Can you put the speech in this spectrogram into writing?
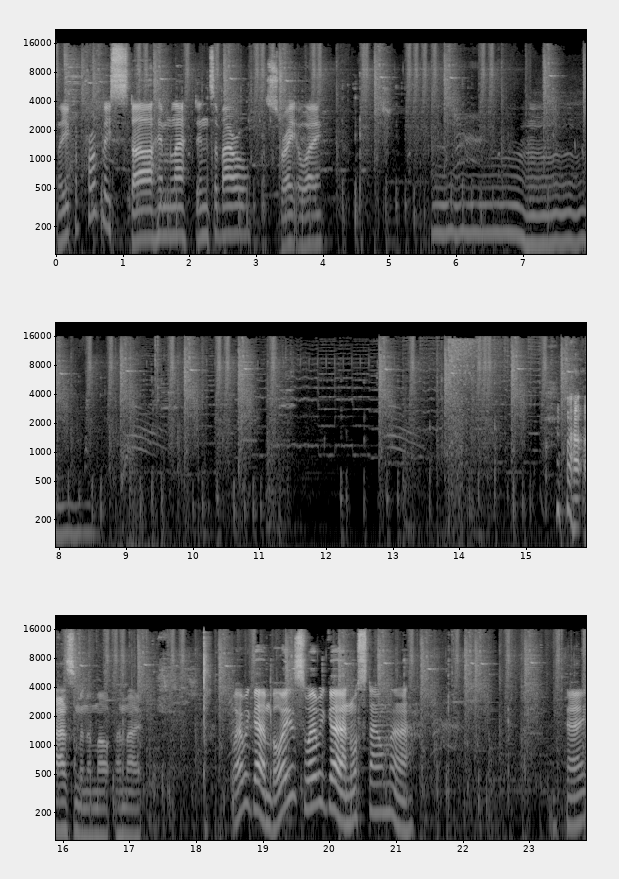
Well, you could probably star him left into barrel straight away. Mm. Asmon emote. Where we going, boys? Where we going? What's down there? Okay.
